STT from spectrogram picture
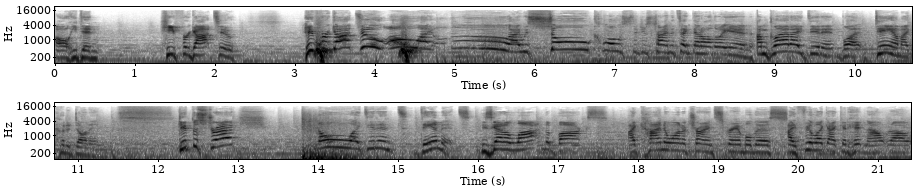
Oh, he didn't. He forgot to. He forgot to! Oh, I... Oh, I was so close to just trying to take that all the way in. I'm glad I didn't, but damn, I could have done it. Get the stretch. No, I didn't. Damn it. He's got a lot in the box. I kind of want to try and scramble this. I feel like I could hit an out route.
